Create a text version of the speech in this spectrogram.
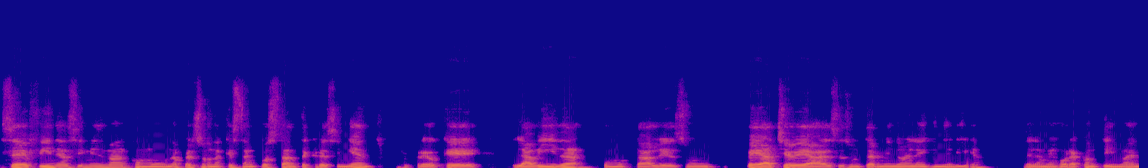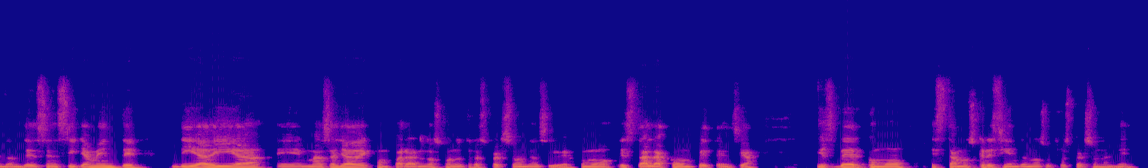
se define a sí misma como una persona que está en constante crecimiento. Yo creo que la vida como tal es un PHBA, ese es un término de la ingeniería, de la mejora continua, en donde sencillamente día a día, eh, más allá de compararnos con otras personas y ver cómo está la competencia, es ver cómo estamos creciendo nosotros personalmente.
